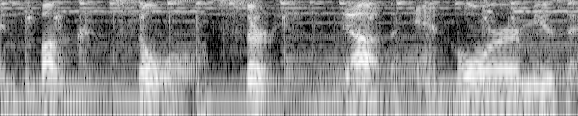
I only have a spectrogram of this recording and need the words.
in funk, soul, surf, dub, and more music.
